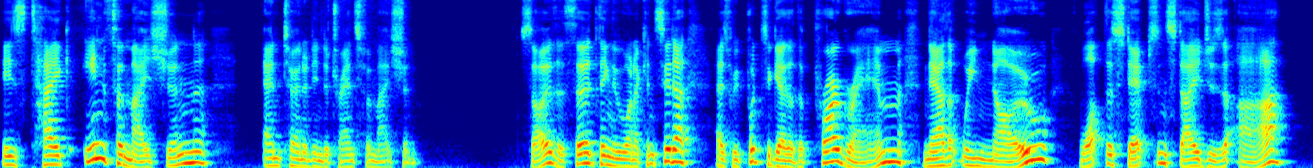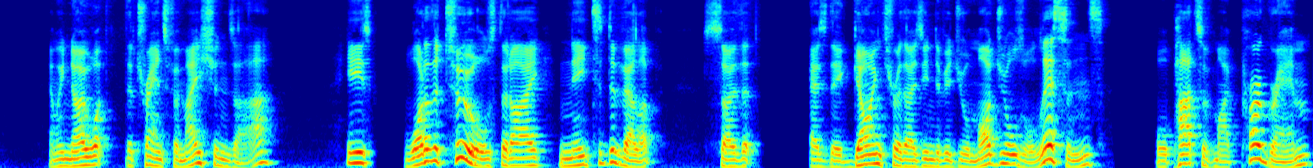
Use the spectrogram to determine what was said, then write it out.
is take information and turn it into transformation. So, the third thing that we want to consider as we put together the program, now that we know what the steps and stages are, and we know what the transformations are, is what are the tools that I need to develop so that as they're going through those individual modules or lessons or parts of my program,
